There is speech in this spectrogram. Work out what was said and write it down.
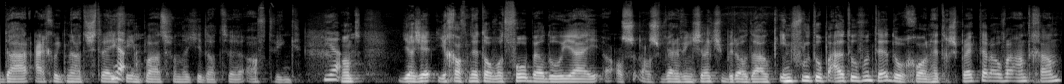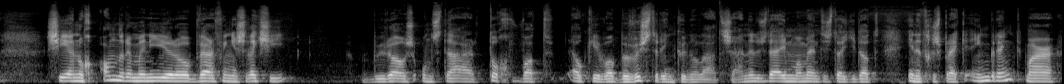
daar eigenlijk naar te streven Ja. in plaats van dat je dat eh, afdwingt. Ja. Want jij zei- je gaf net al wat voorbeelden hoe jij als, als wervingsselectiebureau daar ook invloed op uitoefent. Hè, door gewoon het gesprek daarover aan te gaan. Zie jij nog andere manieren op werving- en selectiebureaus ons daar toch wat, elke keer wat bewuster in kunnen laten zijn? En dus de ene moment is dat je dat in het gesprek inbrengt. Maar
